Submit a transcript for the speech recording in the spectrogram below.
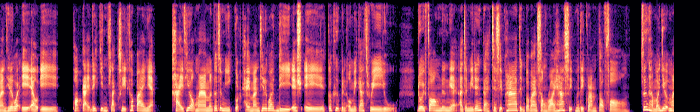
มันที่เรียกว่า ALA พอไก่ได้กินแฟลกซีดเข้าไปเนี่ยไข่ที่ออกมามันก็จะมีกรดไขมันที่เรียกว่า DHA ก็คือเป็นโอเมก้า 3 อยู่ โดยฟองหนึ่งเนี่ยอาจจะมีตั้งแต่ 75 ถึงประมาณ 250 มิลลิกรัมต่อฟอง ซึ่งถามว่าเยอะไหม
